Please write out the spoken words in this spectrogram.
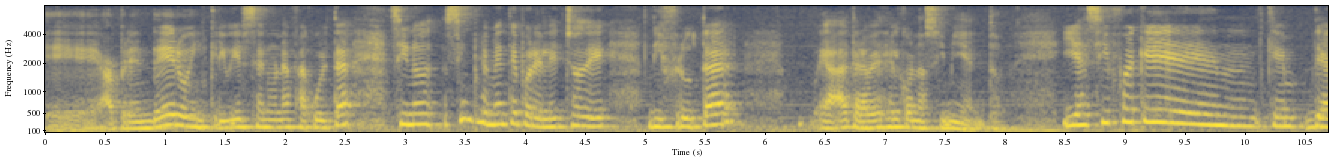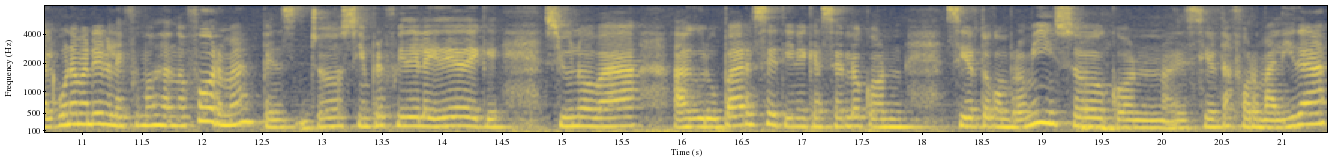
eh, aprender o inscribirse en una facultad, sino simplemente por el hecho de disfrutar a través del conocimiento. Y así fue que, que de alguna manera le fuimos dando forma. Yo siempre fui de la idea de que si uno va a agruparse tiene que hacerlo con cierto compromiso, con eh, cierta formalidad.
